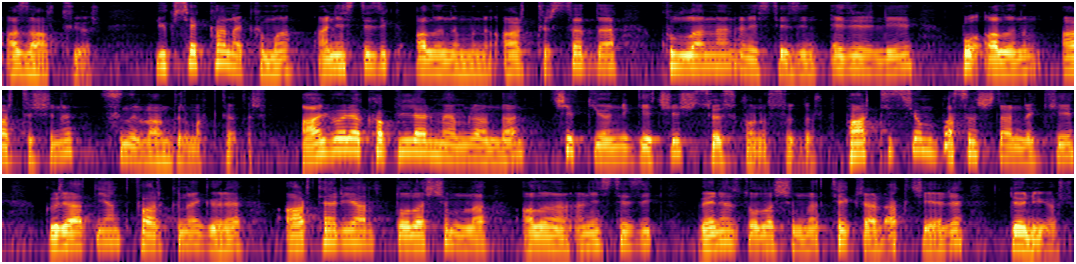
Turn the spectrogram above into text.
azaltıyor. Yüksek kan akımı anestezik alınımını artırsa da kullanılan anestezinin edirliği bu alınım artışını sınırlandırmaktadır. Alveolar kapiller membrandan çift yönlü geçiş söz konusudur. Partisyon basınçlarındaki gradiyent farkına göre arteriyal dolaşımla alınan anestezik venöz dolaşımla tekrar akciğere dönüyor.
